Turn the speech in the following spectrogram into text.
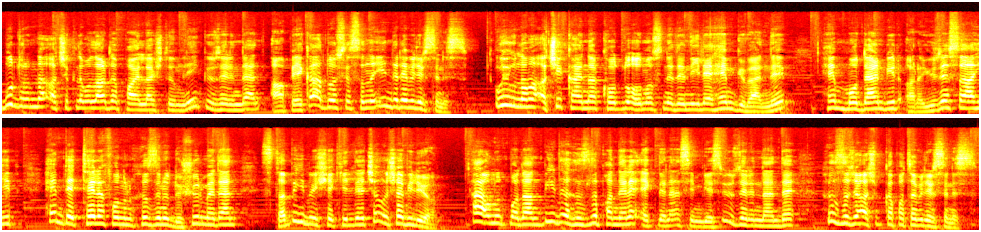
bu durumda açıklamalarda paylaştığım link üzerinden APK dosyasını indirebilirsiniz. Uygulama açık kaynak kodlu olması nedeniyle hem güvenli hem modern bir arayüze sahip hem de telefonun hızını düşürmeden stabil bir şekilde çalışabiliyor. Ha unutmadan bir de hızlı panele eklenen simgesi üzerinden de hızlıca açıp kapatabilirsiniz.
